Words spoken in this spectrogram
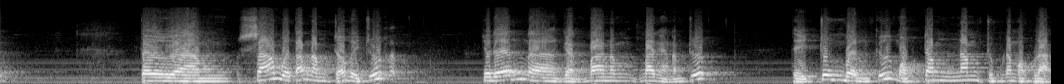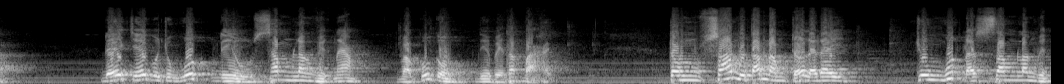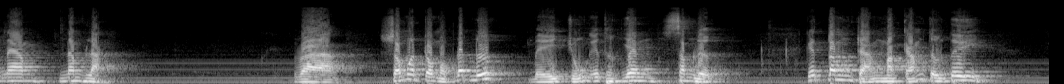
Từ um, 68 năm trở về trước cho đến uh, gần 3 năm 3.000 năm trước thì trung bình cứ 150 năm một lần đế chế của Trung Quốc đều xâm lăng Việt Nam và cuối cùng đều bị thất bại. Trong 68 năm trở lại đây, Trung Quốc đã xâm lăng Việt Nam 5 lần và sống ở trong một đất nước bị chủ nghĩa thực dân xâm lược. Cái tâm trạng mặc cảm tự ti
